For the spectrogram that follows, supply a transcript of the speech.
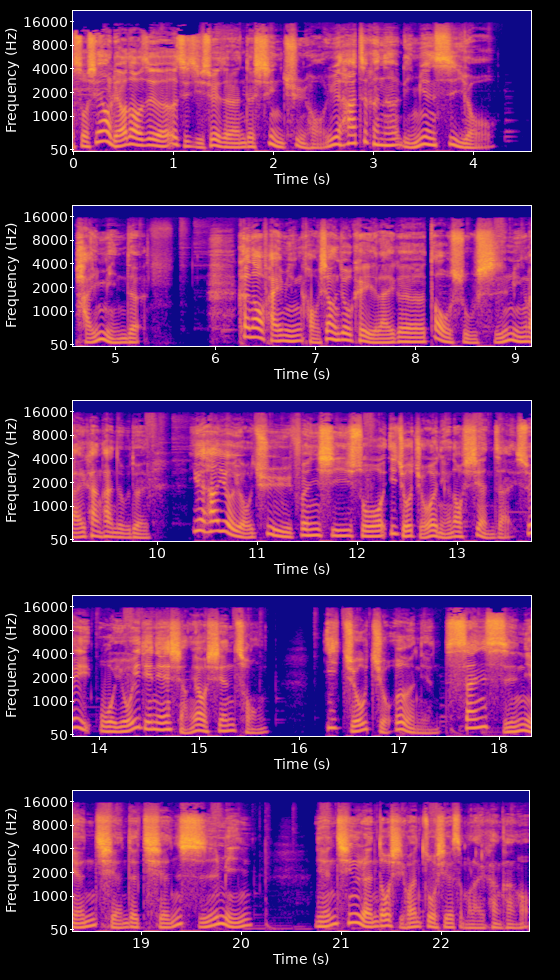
首先要聊到这个二十几岁的人的兴趣哈，因为他这个呢里面是有排名的，看到排名好像就可以来个倒数十名来看看，对不对？因为他又有去分析说一九九二年到现在，所以我有一点点想要先从一九九二年三十年前的前十名年轻人都喜欢做些什么来看看哈。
